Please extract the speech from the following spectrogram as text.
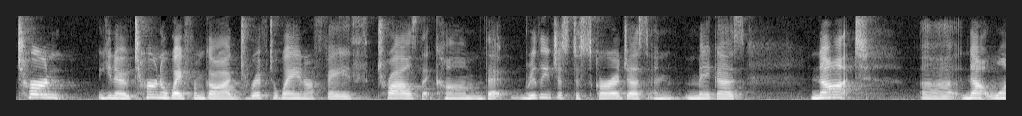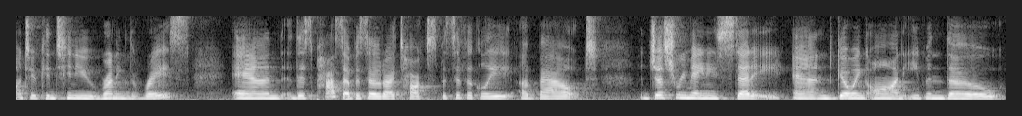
turn, you know, turn away from God, drift away in our faith, trials that come that really just discourage us and make us not uh, not want to continue running the race and this past episode, I talked specifically about just remaining steady and going on, even though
